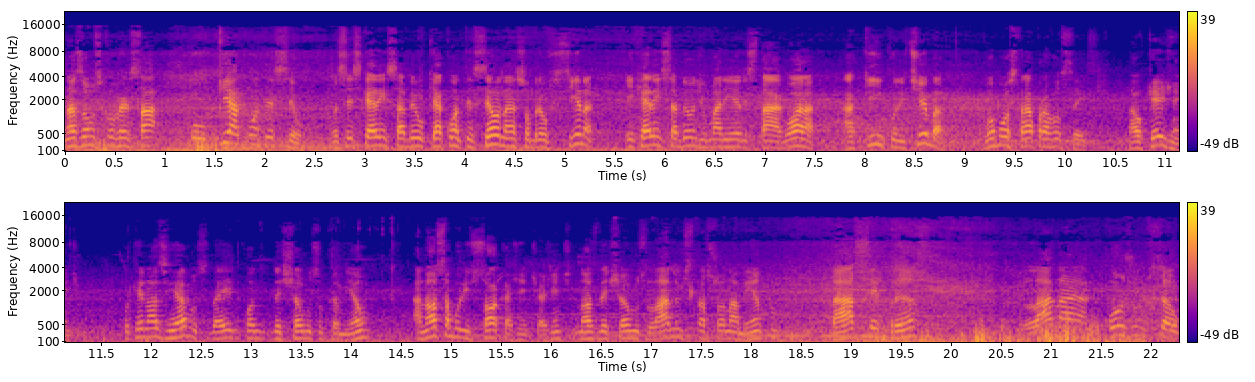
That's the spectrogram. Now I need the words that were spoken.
nós vamos conversar o que aconteceu. Vocês querem saber o que aconteceu né, sobre a oficina e querem saber onde o marinheiro está agora, aqui em Curitiba? Vou mostrar para vocês. Tá ok, gente? Porque nós viemos daí quando deixamos o caminhão, a nossa muriçoca, gente, a gente nós deixamos lá no estacionamento da Cetrans, lá na conjunção,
